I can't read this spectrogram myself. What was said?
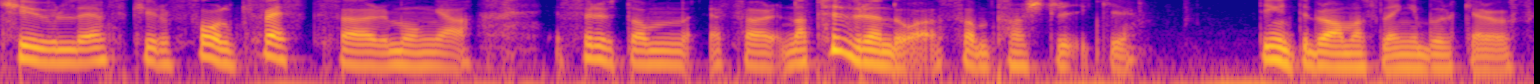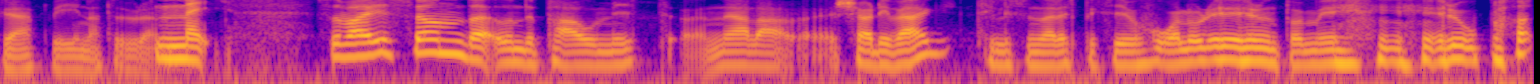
kul, en kul folkfest för många. Förutom för naturen då som tar stryk. Det är ju inte bra om man slänger burkar och skräp i naturen. Nej. Så varje söndag under Power Meet när alla körde iväg till sina respektive hålor runt om i Europa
